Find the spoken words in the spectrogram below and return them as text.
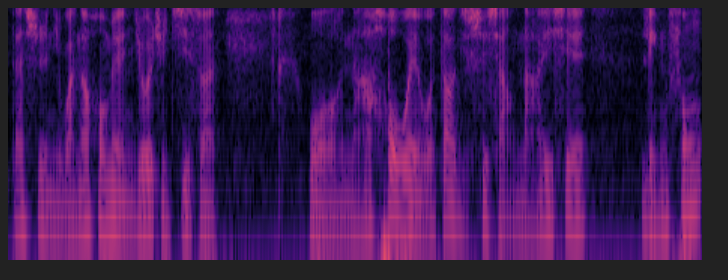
但是你玩到后面，你就会去计算，我拿后卫，我到底是想拿一些零封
